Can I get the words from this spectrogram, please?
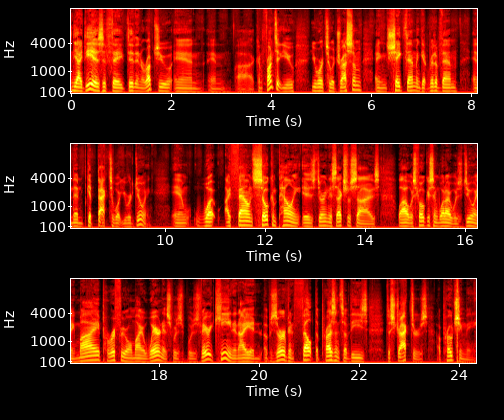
the idea is if they did interrupt you and and uh, confronted you, you were to address them and shake them and get rid of them, and then get back to what you were doing. And what I found so compelling is during this exercise, while I was focusing what I was doing, my peripheral, my awareness was, was very keen, and I had observed and felt the presence of these distractors approaching me.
